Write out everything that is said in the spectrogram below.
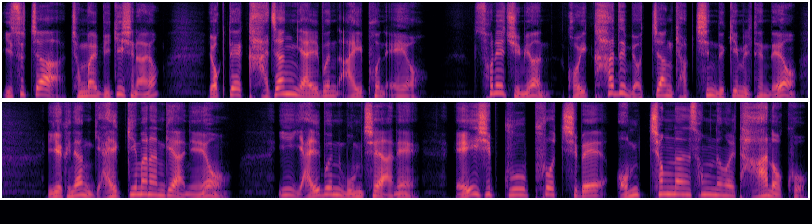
이 숫자 정말 믿기시나요? 역대 가장 얇은 아이폰 에어. 손에 쥐면 거의 카드 몇 장 겹친 느낌일 텐데요. 이게 그냥 얇기만 한 게 아니에요. 이 얇은 몸체 안에 A19 프로 칩에 엄청난 성능을 다 넣고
